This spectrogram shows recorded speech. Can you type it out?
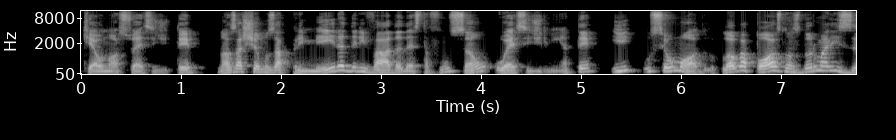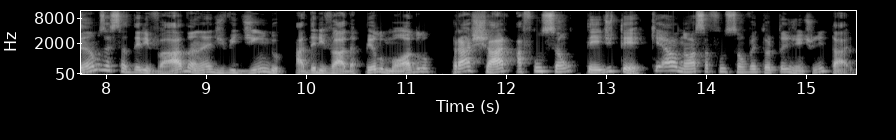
que é o nosso S de t, nós achamos a primeira derivada desta função, o S de linha t, e o seu módulo. Logo após, nós normalizamos essa derivada, né, dividindo a derivada pelo módulo, para achar a função t de t, que é a nossa função vetor tangente unitário.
